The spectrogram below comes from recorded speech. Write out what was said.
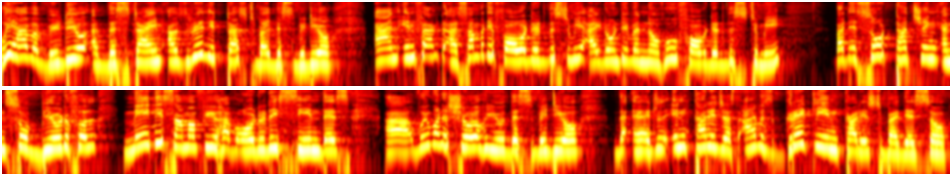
We have a video at this time. I was really touched by this video. And in fact, uh, somebody forwarded this to me. I don't even know who forwarded this to me. But it's so touching and so beautiful. Maybe some of you have already seen this. Uh, we want to show you this video. That it'll encourage us. I was greatly encouraged by this. So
